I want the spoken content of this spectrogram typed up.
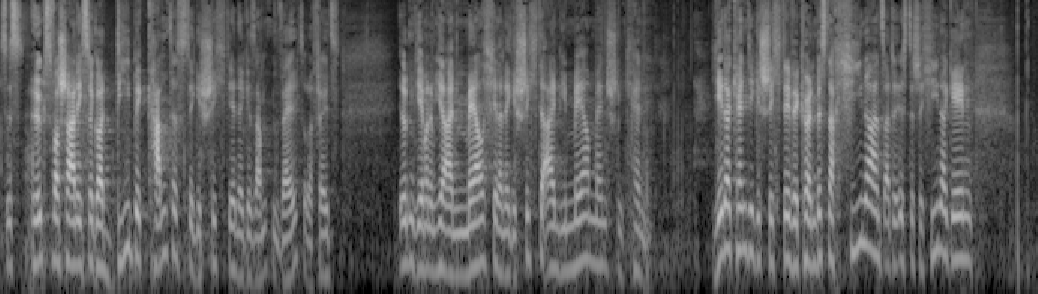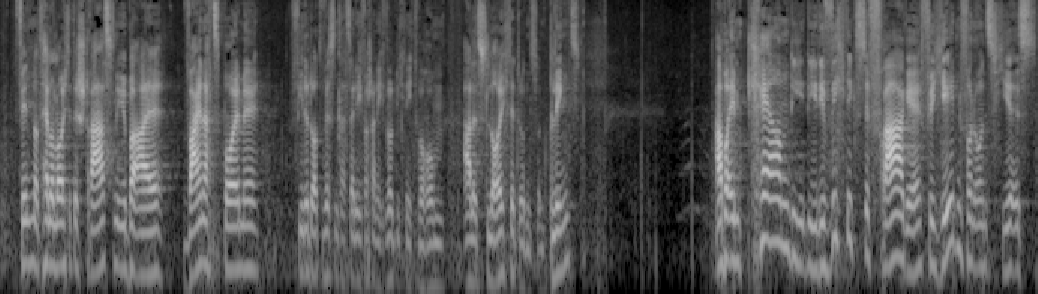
Es ist höchstwahrscheinlich sogar die bekannteste Geschichte in der gesamten Welt. Oder fällt irgendjemandem hier ein Märchen, eine Geschichte ein, die mehr Menschen kennen? Jeder kennt die Geschichte. Wir können bis nach China, ins atheistische China gehen, finden dort hell erleuchtete Straßen überall, Weihnachtsbäume. Viele dort wissen tatsächlich wahrscheinlich wirklich nicht, warum alles leuchtet und, und blinkt. Aber im Kern die, die, die wichtigste Frage für jeden von uns hier ist,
